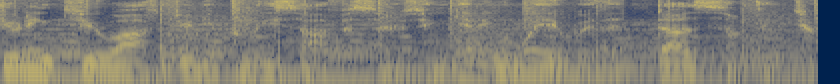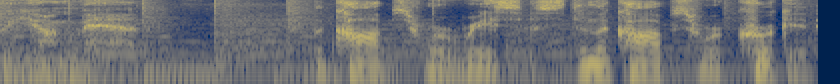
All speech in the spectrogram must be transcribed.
Shooting two off duty police officers and getting away with it does something to a young man. The cops were racist, and the cops were crooked,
